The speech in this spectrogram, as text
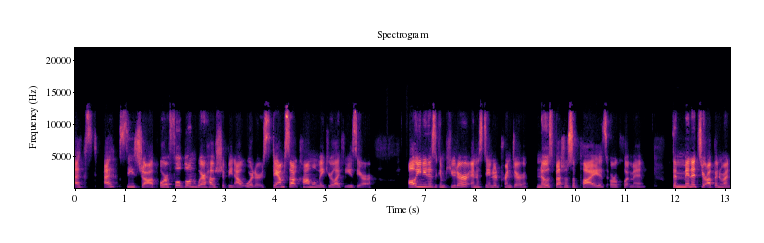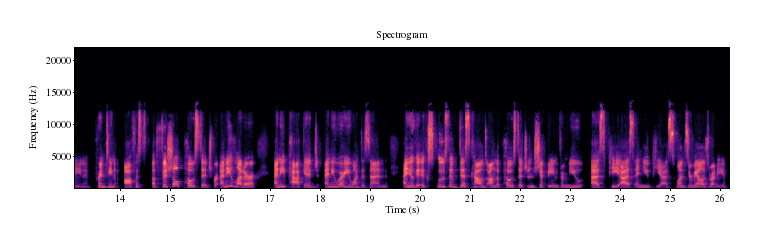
Etsy shop, or a full blown warehouse shipping out orders, stamps.com will make your life easier. All you need is a computer and a standard printer, no special supplies or equipment. The minutes you're up and running, printing office official postage for any letter any package anywhere you want to send, and you'll get exclusive discounts on the postage and shipping from USPS and UPS once your mail is ready.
